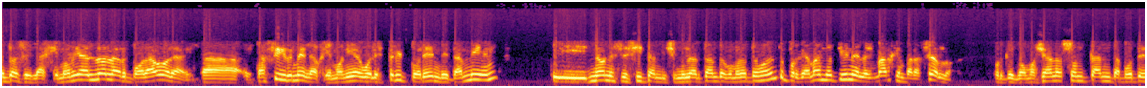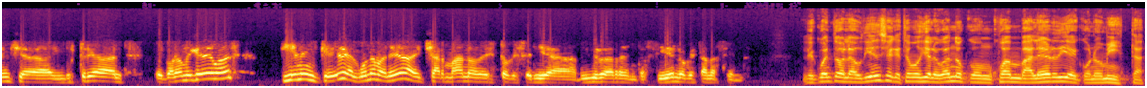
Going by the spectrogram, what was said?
Entonces, la hegemonía del dólar por ahora está, está firme, la hegemonía de Wall Street por ende también, y no necesitan disimular tanto como en otros momentos, porque además no tienen el margen para hacerlo, porque como ya no son tanta potencia industrial, económica y demás, tienen que de alguna manera echar mano de esto que sería vivir de renta, si es lo que están haciendo. Le cuento a la audiencia que estamos dialogando con Juan Valerdi, economista.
